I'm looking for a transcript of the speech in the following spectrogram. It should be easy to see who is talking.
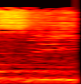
Speaker 1: see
